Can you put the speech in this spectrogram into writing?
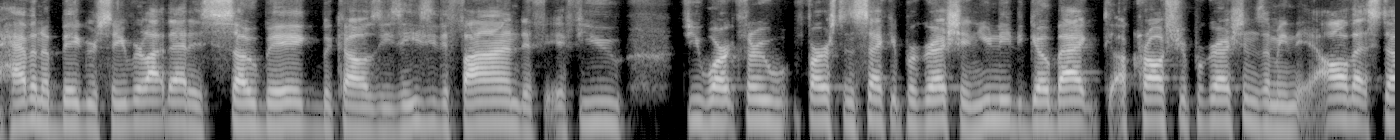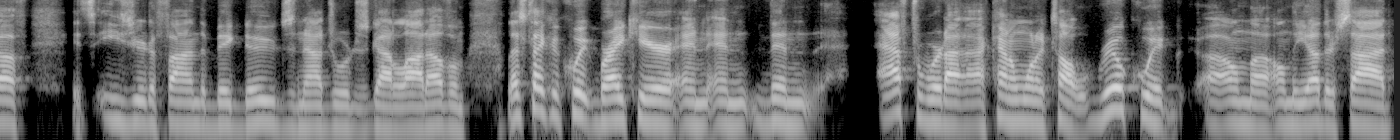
having a big receiver like that is so big because he's easy to find. If if you if you work through first and second progression you need to go back across your progressions. I mean all that stuff it's easier to find the big dudes and now georgia's got a lot of them let's take a quick break here and and then afterward i, I kind of want to talk real quick uh, on the on the other side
